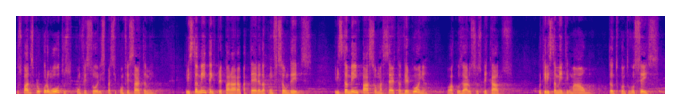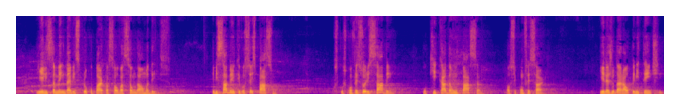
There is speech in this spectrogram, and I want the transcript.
Os padres procuram outros confessores para se confessar também. Eles também têm que preparar a matéria da confissão deles. Eles também passam uma certa vergonha ao acusar os seus pecados, porque eles também têm uma alma, tanto quanto vocês. E eles também devem se preocupar com a salvação da alma deles. Eles sabem o que vocês passam. Os confessores sabem o que cada um passa ao se confessar e ele ajudará o penitente,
